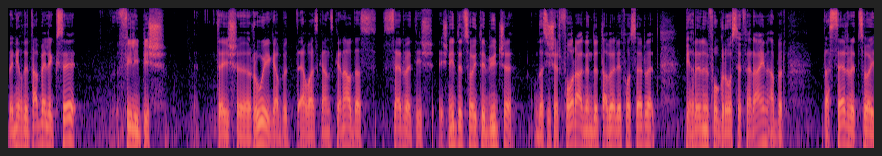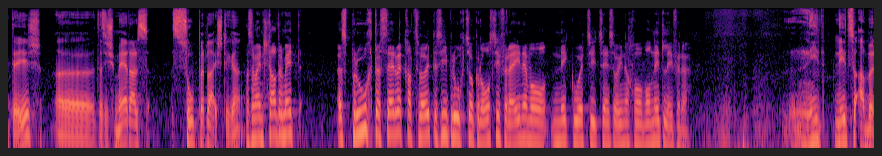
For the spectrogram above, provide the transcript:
Wenn ich die Tabelle sehe, Philipp ist, der ist äh, ruhig, aber er weiß ganz genau, dass Servet ist, ist nicht das zweite Budget. Und das ist hervorragende Tabelle von Servet. Wir reden von großen Vereinen, aber dass Servet zweite ist, äh, das ist mehr als super Leistung. Also wenn du damit es braucht, dass Servet Zweiter sein braucht so grosse Vereine, die nicht gut sind in die Saison reinkommen, die nicht liefern? Nicht, nicht so, aber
